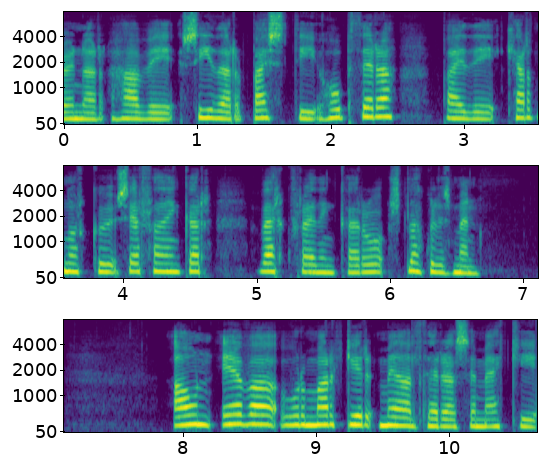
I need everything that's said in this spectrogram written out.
raunar hafi síðar bæst í hóp þeirra, bæði kjarnorku sérfræðingar, verkfræðingar og slökkulismenn. Án Eva voru margir meðal þeirra sem ekki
